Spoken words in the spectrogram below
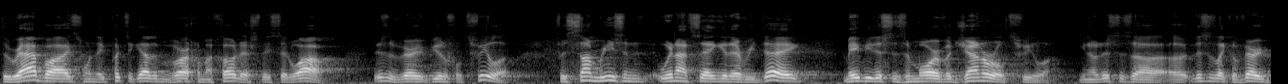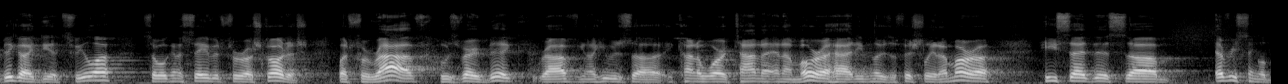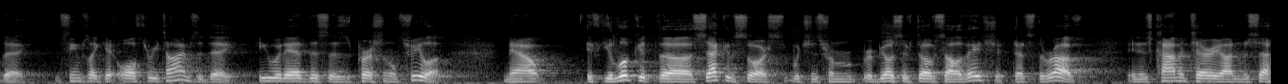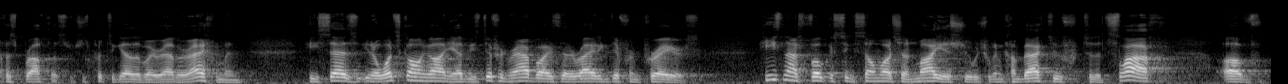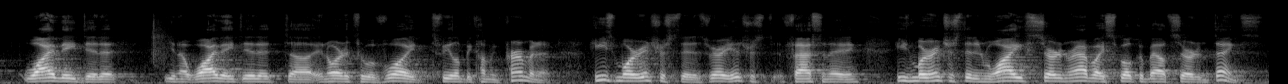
The rabbis, when they put together Mavarchim HaChodesh, they said, wow, this is a very beautiful tefillah. For some reason, we're not saying it every day. Maybe this is more of a general tefillah. You know, this is, a, a this is like a very big idea, tefillah, so we're going to save it for Rosh Chodesh. But for Rav, who's very big, Rav, you know, he was, uh, he kind of wore a Tana and Amora hat, even though he's officially an Amora, he said this um, every single day. It seems like all three times a day. He would add this as his personal tefillah. Now, if you look at the second source, which is from Rabbi Yosef Dov Soloveitchik, that's the Rav, in his commentary on Maseches Brachos, which was put together by Rabbi Reichman, he says, you know, what's going on? You have these different rabbis that are writing different prayers. He's not focusing so much on my issue, which we're going to come back to, to the tzlach, of why they did it, you know, why they did it uh, in order to avoid tefillah becoming permanent. He's more interested, it's very interesting, fascinating, he's more interested in why certain rabbis spoke about certain things.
